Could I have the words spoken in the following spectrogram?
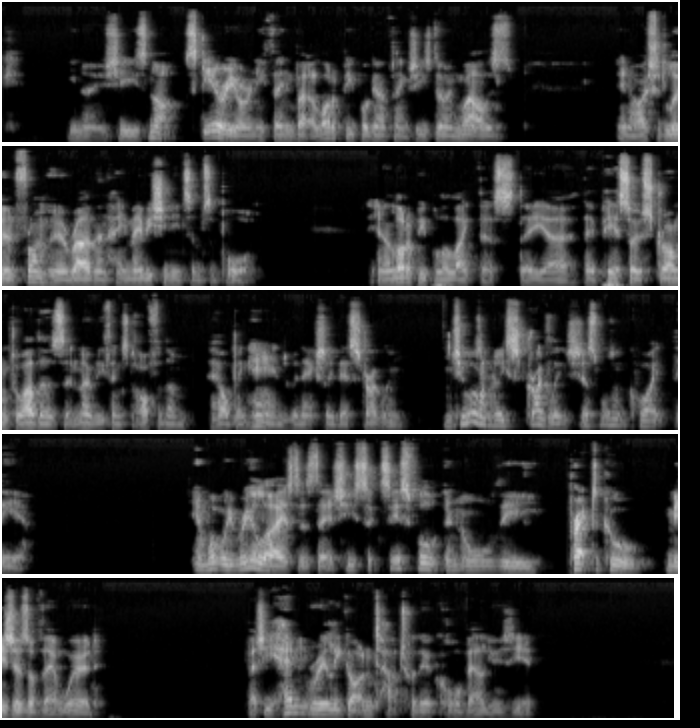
You know, she's not scary or anything, but a lot of people are going to think she's doing well. There's, you know, I should learn from her rather than, hey, maybe she needs some support. And a lot of people are like this. They uh, they appear so strong to others that nobody thinks to offer them a helping hand when actually they're struggling. And she wasn't really struggling; she just wasn't quite there. And what we realized is that she's successful in all the practical measures of that word, but she hadn't really got in touch with her core values yet.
